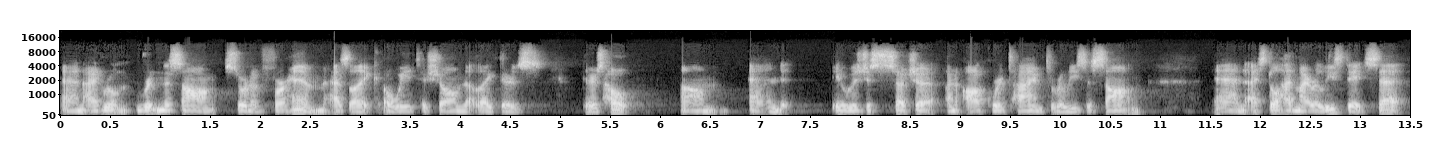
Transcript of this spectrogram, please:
And I had wrote, written the song sort of for him as like a way to show him that like there's there's hope. Um, and it was just such a an awkward time to release a song and I still had my release date set.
